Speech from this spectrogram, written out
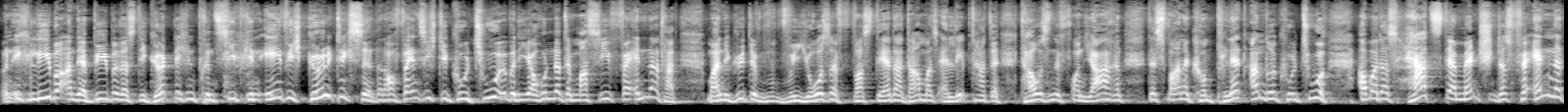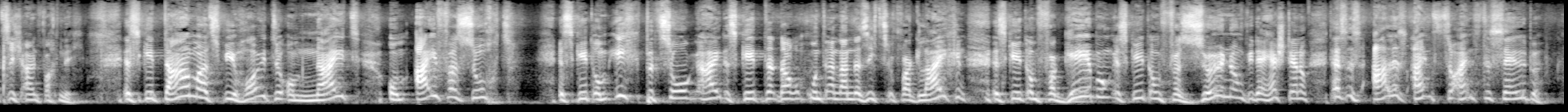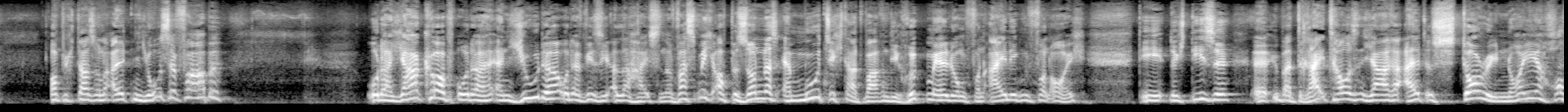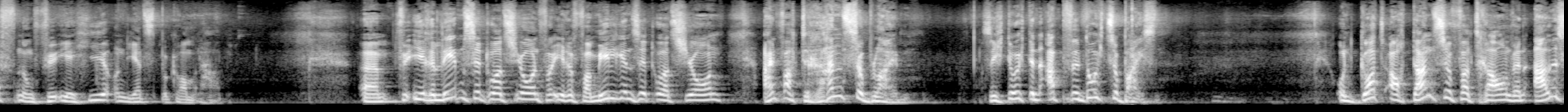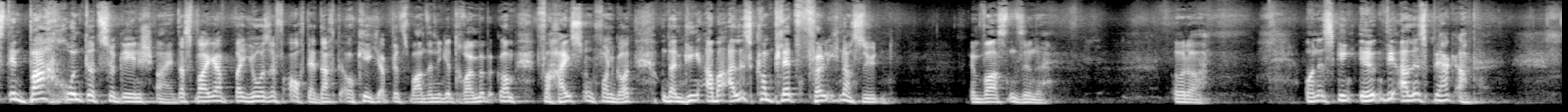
Und ich liebe an der Bibel, dass die göttlichen Prinzipien ewig gültig sind. Und auch wenn sich die Kultur über die Jahrhunderte massiv verändert hat, meine Güte, wie Josef, was der da damals erlebt hatte, tausende von Jahren, das war eine komplett andere Kultur. Aber das Herz der Menschen, das verändert sich einfach nicht. Es geht damals wie heute um Neid, um Eifersucht, es geht um Ich-Bezogenheit, es geht darum, untereinander sich zu vergleichen, es geht um Vergebung, es geht um Versöhnung, Wiederherstellung. Das ist alles eins zu eins dasselbe. Ob ich da so einen alten Josef habe oder Jakob oder ein Judah oder wie sie alle heißen. Und was mich auch besonders ermutigt hat, waren die Rückmeldungen von einigen von euch, die durch diese äh, über 3000 Jahre alte Story neue Hoffnung für ihr Hier und Jetzt bekommen haben. Ähm, für ihre Lebenssituation, für ihre Familiensituation, einfach dran zu bleiben, sich durch den Apfel durchzubeißen. Und Gott auch dann zu vertrauen, wenn alles den Bach runterzugehen scheint. Das war ja bei Josef auch. Der dachte, okay, ich habe jetzt wahnsinnige Träume bekommen, Verheißung von Gott. Und dann ging aber alles komplett völlig nach Süden. Im wahrsten Sinne. Oder? Und es ging irgendwie alles bergab.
